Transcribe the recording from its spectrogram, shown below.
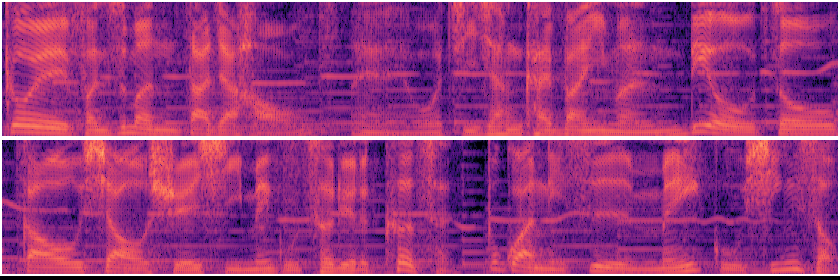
各位粉丝们，大家好！哎，我即将开办一门六周高效学习美股策略的课程，不管你是美股新手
